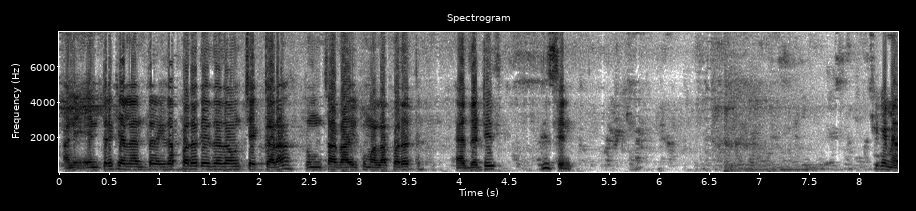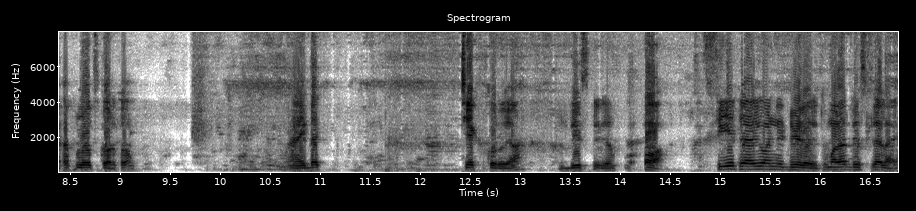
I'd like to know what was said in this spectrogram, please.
आणि एंटर केल्यानंतर एकदा परत एकदा जाऊन चेक करा. तुमचा ड्राईव्ह तुम्हाला परत ऍज इट इज दिसेल. ठीक आहे मी आता क्लोज करतो. आणि एकदा चेक करूया. दिस सी ड्राईव्ह आणि डी ड्राईव्ह तुम्हाला दिसलेला आहे.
